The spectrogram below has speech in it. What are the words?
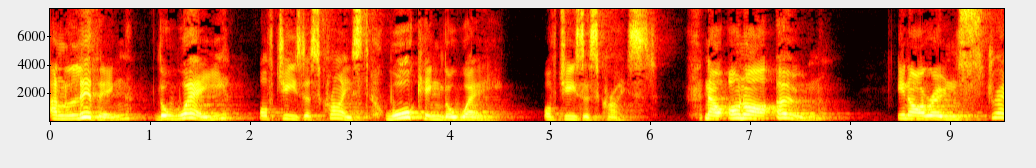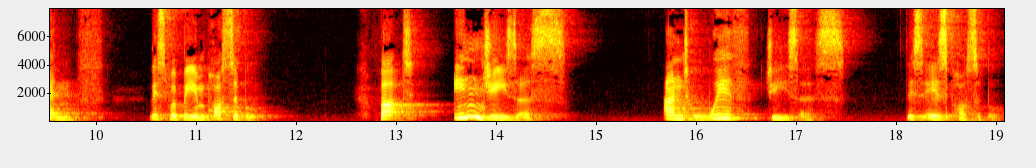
and living the way of Jesus Christ, walking the way of Jesus Christ. Now, on our own, in our own strength, this would be impossible. But in Jesus and with Jesus, this is possible.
